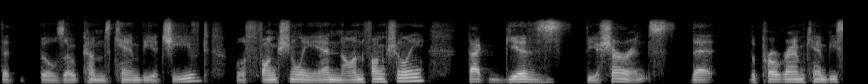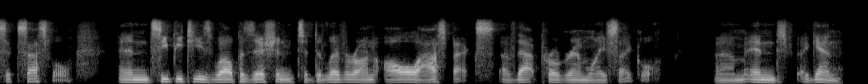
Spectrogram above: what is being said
that those outcomes can be achieved both functionally and non-functionally that gives the assurance that the program can be successful. And cpt is well positioned to deliver on all aspects of that program lifecycle. Um, and again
